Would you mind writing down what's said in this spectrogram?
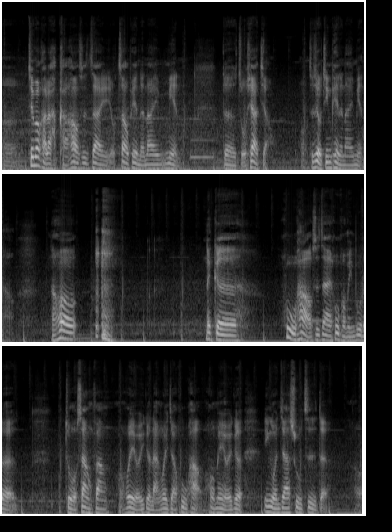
呃，健保卡的卡号是在有照片的那一面的左下角，哦，这是有晶片的那一面啊。然后 那个户号是在户口名簿的左上方，哦，会有一个栏位叫户号，后面有一个英文加数字的哦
